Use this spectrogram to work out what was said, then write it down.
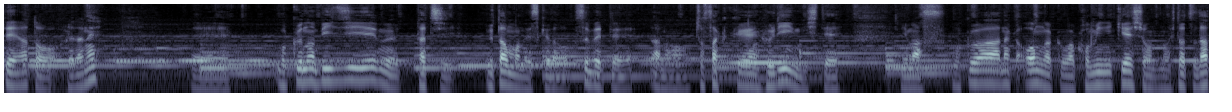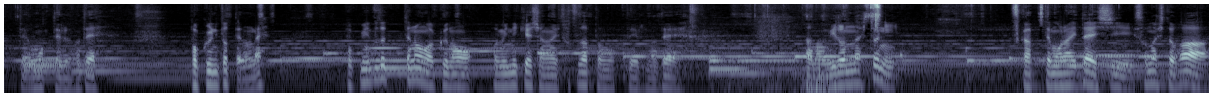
で、あと、あれだね。えー、僕の BGM たち、歌もですけど、すべて、あの、著作権フリーにしています。僕はなんか音楽はコミュニケーションの一つだって思ってるので、僕にとってのね、僕にとっての音楽のコミュニケーションの一つだと思っているので、あの、いろんな人に使ってもらいたいし、その人が、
